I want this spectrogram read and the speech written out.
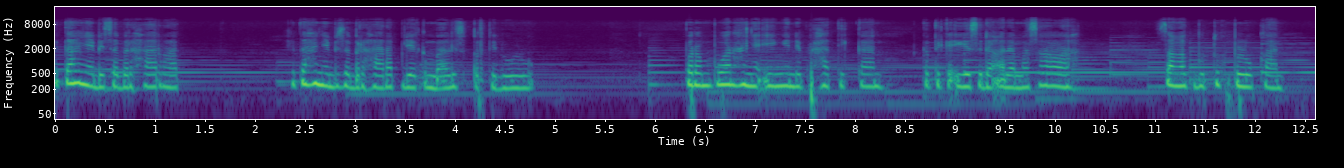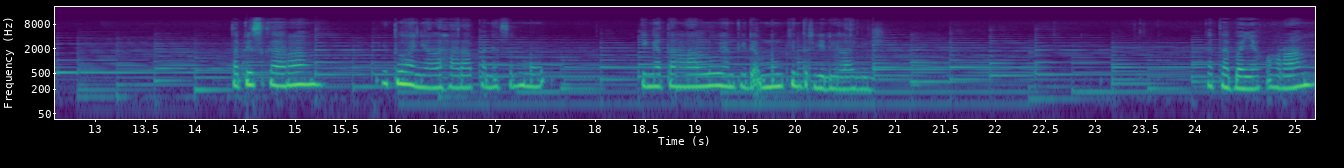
Kita hanya bisa berharap. Kita hanya bisa berharap dia kembali seperti dulu. Perempuan hanya ingin diperhatikan ketika ia sedang ada masalah, sangat butuh pelukan. Tapi sekarang itu hanyalah harapan yang semu, ingatan lalu yang tidak mungkin terjadi lagi. Kata banyak orang,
